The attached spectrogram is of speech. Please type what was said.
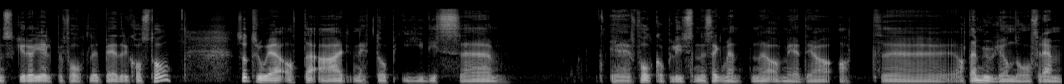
ønsker å hjelpe folk til et bedre kosthold, så tror jeg at det er nettopp i disse eh, folkeopplysende segmentene av media at, eh, at, det er mulig å nå frem.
